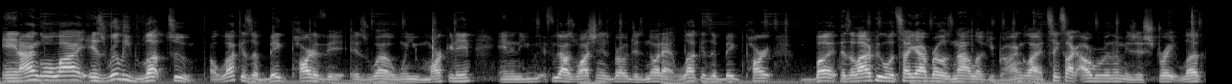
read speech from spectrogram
And I ain't gonna lie, it's really luck too. A luck is a big part of it as well when you marketing. And you, if you guys watching this, bro, just know that luck is a big part. But because a lot of people will tell y'all, bro, it's not lucky, bro. I'm glad TikTok algorithm is just straight luck.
